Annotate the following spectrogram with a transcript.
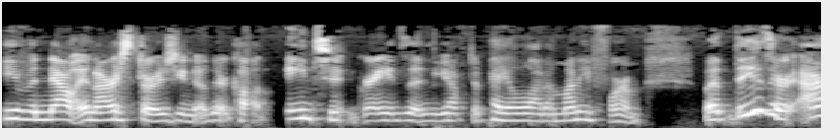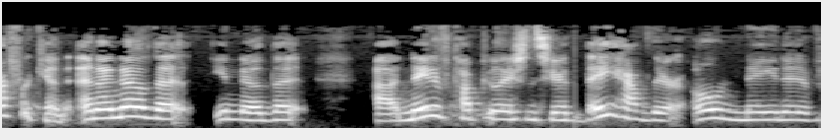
Even now in our stores, you know, they're called ancient grains and you have to pay a lot of money for them. But these are African. And I know that, you know, that uh, native populations here, they have their own native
